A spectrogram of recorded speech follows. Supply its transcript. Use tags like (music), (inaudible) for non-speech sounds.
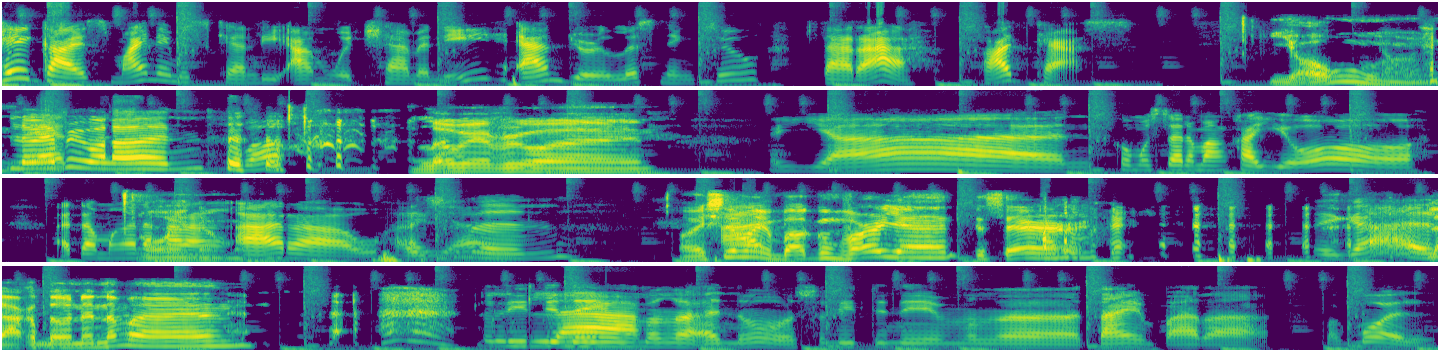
Hey guys, my name is Candy. I'm with Chamonix, and you're listening to Tara Podcast. Yo! Hello everyone! Wow. (laughs) Hello everyone! Ayan. Kumusta naman kayo? At ang mga Okay nakarang naman. araw. Ayan. naman. Okay, sila may bagong variant. Yes, sir. (laughs) My God. Lockdown na naman. Sulitin na yung mga ano, sulitin na yung mga time para mag-mall.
